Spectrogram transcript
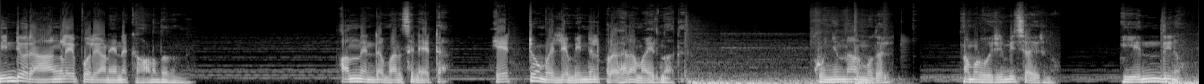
നിന്റെ ഒരു ആങ്ങളെ പോലെയാണ് എന്നെ കാണുന്നതെന്ന്. അന്ന് എന്റെ മനസ്സിനേറ്റ ഏറ്റവും വലിയ മിന്നൽ പ്രഹരമായിരുന്നു അത്. കുഞ്ഞുനാൾ മുതൽ നമ്മൾ ഒരുമിച്ചായിരുന്നു. എന്തിനും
